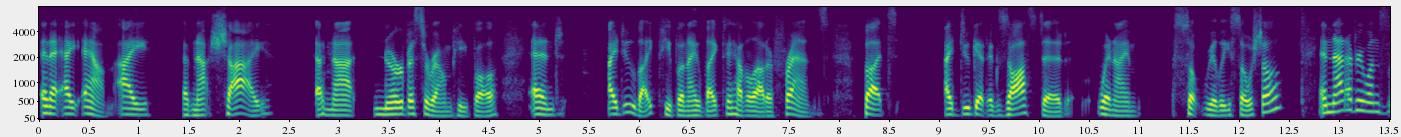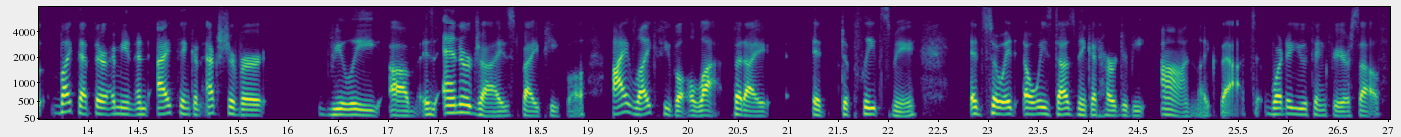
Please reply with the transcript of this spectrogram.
and I, I am. I am not shy. I'm not nervous around people, and I do like people, and I like to have a lot of friends, but I do get exhausted when I'm so really social and not everyone's like that there i mean and i think an extrovert really um, is energized by people. I like people a lot but i it depletes me and so it always does make it hard to be on like that. What do you think for yourself?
